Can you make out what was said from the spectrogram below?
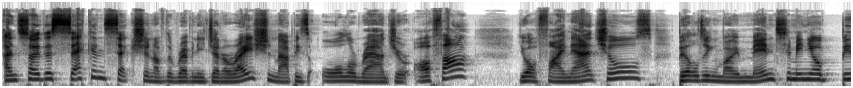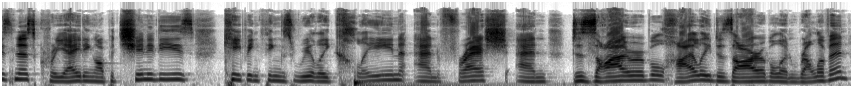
And so the second section of the revenue generation map is all around your offer your financials, building momentum in your business, creating opportunities, keeping things really clean and fresh and desirable, highly desirable and relevant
